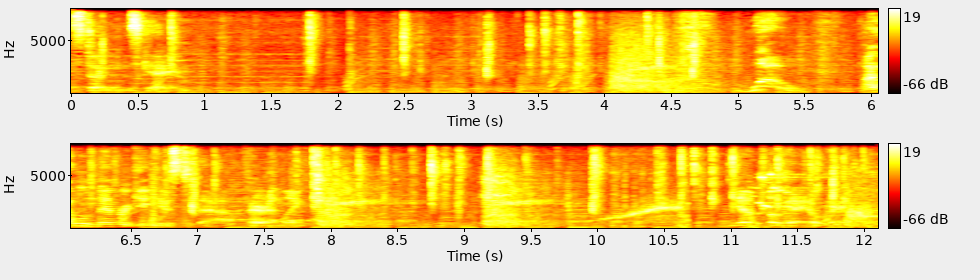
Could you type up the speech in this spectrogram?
So much hit stun in this game. Whoa! I will never get used to that, apparently. Yep, okay, okay.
